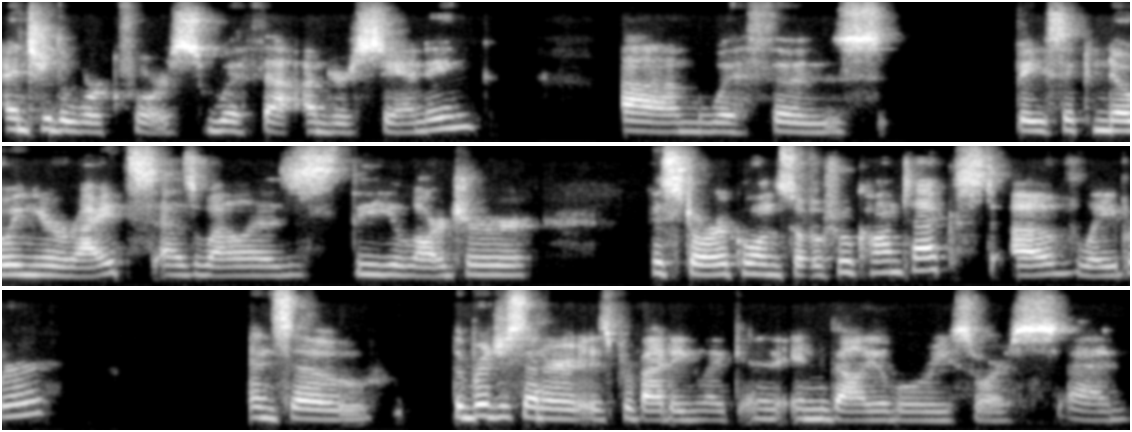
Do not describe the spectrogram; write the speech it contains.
enter the workforce with that understanding, um, with those basic knowing your rights, as well as the larger historical and social context of labor. And so the Bridges Center is providing like an invaluable resource, and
